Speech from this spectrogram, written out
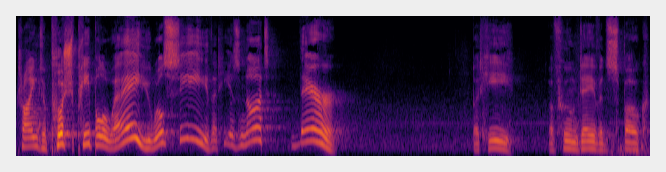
trying to push people away, you will see that he is not there. But he of whom David spoke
